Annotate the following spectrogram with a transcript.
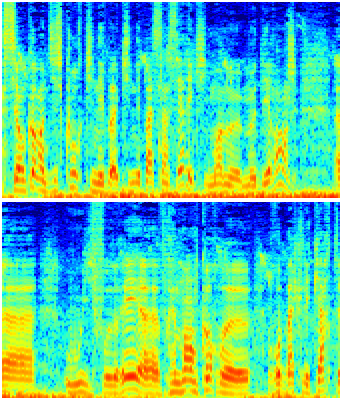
C'est encore un discours qui n'est pas, qui n'est pas sincère et qui moi me, dérange, euh, où il faudrait euh, vraiment encore euh, rebattre les cartes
